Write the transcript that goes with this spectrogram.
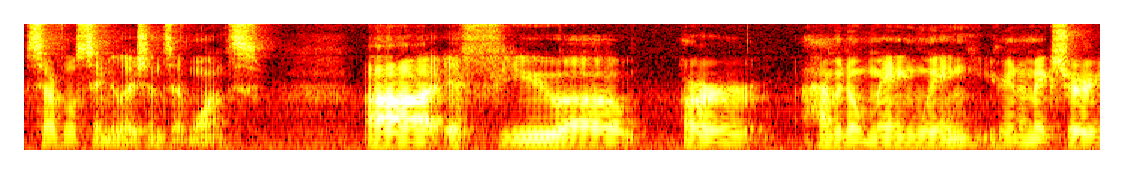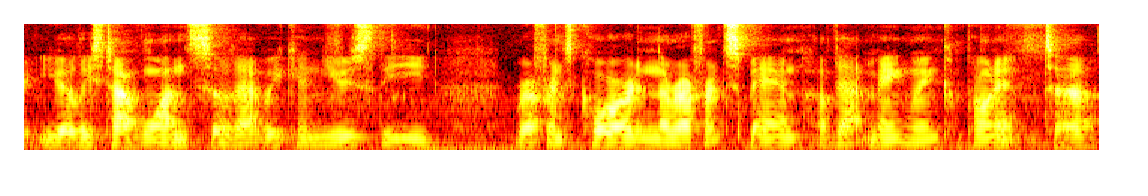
several simulations at once. Uh, if you uh, are having a main wing, you're going to make sure you at least have one so that we can use the reference chord and the reference span of that main wing component to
